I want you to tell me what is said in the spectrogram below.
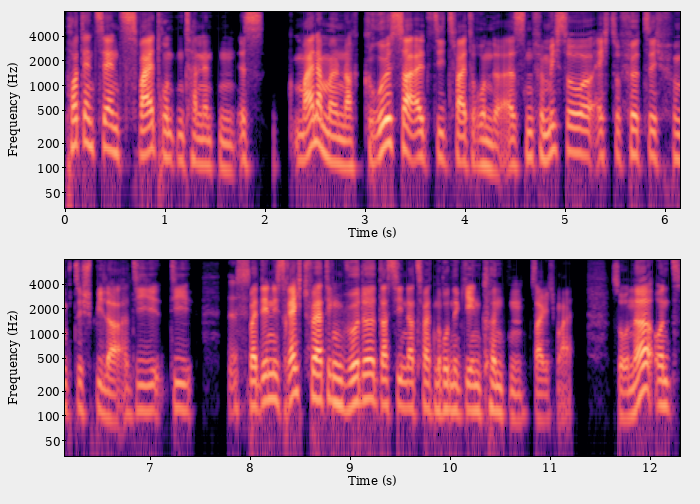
potenziellen Zweitrundentalenten ist meiner Meinung nach größer als die zweite Runde. Es sind für mich so echt so 40, 50 Spieler, die, die, bei denen ich es rechtfertigen würde, dass sie in der zweiten Runde gehen könnten, sage ich mal. So, ne? Und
